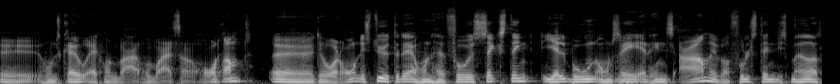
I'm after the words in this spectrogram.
øh, hun skrev, at hun var, hun var altså hårdt ramt. Øh, det var et ordentligt styrt det der. Hun havde fået seks sten i albuen, og hun sagde, mm. at hendes arme var fuldstændig smadret.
